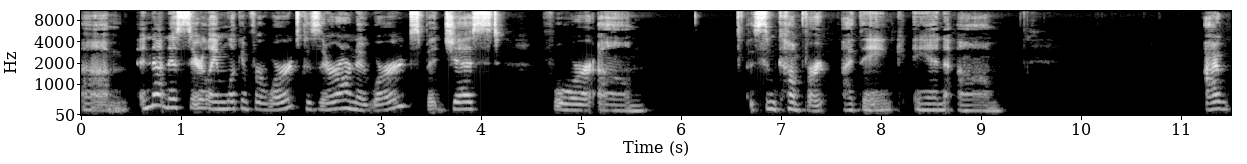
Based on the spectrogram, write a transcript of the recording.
um, and not necessarily I'm looking for words because there are no words, but just for um, some comfort, I think, and um, I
